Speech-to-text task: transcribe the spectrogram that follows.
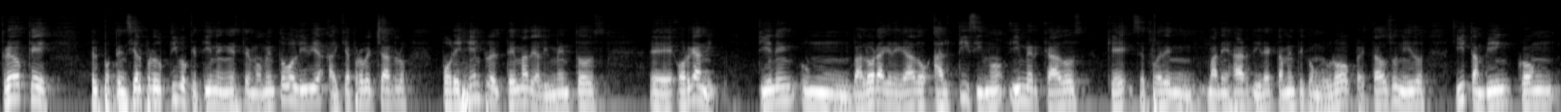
Creo que el potencial productivo que tiene en este momento Bolivia hay que aprovecharlo. Por ejemplo, el tema de alimentos eh, orgánicos tienen un valor agregado altísimo y mercados que se pueden manejar directamente con Europa, Estados Unidos y también con,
